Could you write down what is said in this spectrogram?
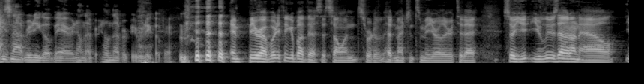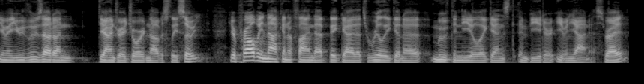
He's not Rudy Gobert, and he'll never. He'll never be Rudy Gobert. And B Rob, what do you think about this that someone sort of had mentioned to me earlier today? So you, you lose out on Al, you know, you lose out on DeAndre Jordan, obviously. So you're probably not going to find that big guy that's really going to move the needle against Embiid or even Giannis, right?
